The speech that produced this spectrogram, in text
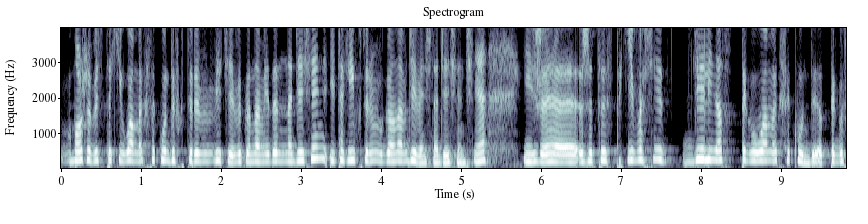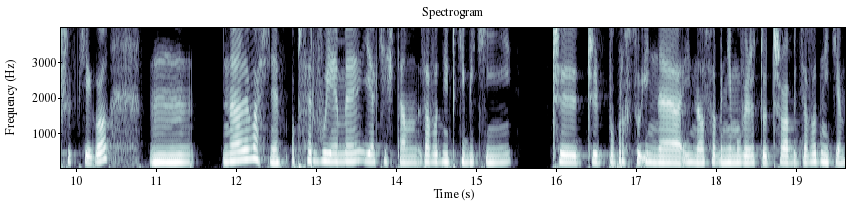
może być taki ułamek sekundy, w którym, wiecie, wyglądam 1 na 10 i taki, w którym wyglądam 9 na 10, nie? I że, że to jest taki właśnie, dzieli nas od tego ułamek sekundy, od tego wszystkiego. Mm, no ale właśnie, obserwujemy jakieś tam zawodniczki bikini, czy, czy po prostu inne, inne osoby, nie mówię, że tu trzeba być zawodnikiem,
